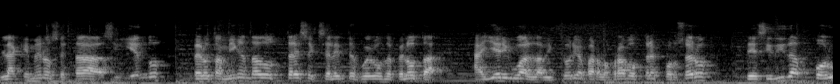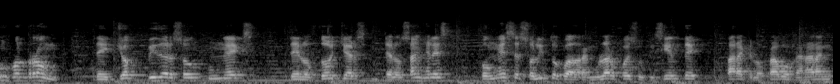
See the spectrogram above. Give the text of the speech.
la que menos se está siguiendo, pero también han dado tres excelentes juegos de pelota. Ayer igual la victoria para los Bravos 3 por 0, decidida por un jonrón de Jock Peterson, un ex de los Dodgers de Los Ángeles. Con ese solito cuadrangular fue suficiente para que los Bravos ganaran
